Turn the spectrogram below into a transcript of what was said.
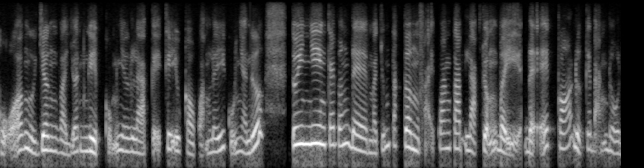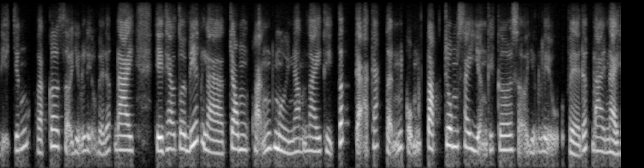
của người dân và doanh nghiệp cũng như là cái cái yêu cầu quản lý của nhà nước. Tuy nhiên, cái vấn đề mà chúng ta cần phải quan tâm là chuẩn bị để có được cái bản đồ địa chứng và cơ sở dữ liệu về đất đai. Thì theo tôi biết là trong khoảng 10 năm nay thì tất cả các tỉnh cũng tập trung xây dựng cái cơ sở dữ liệu về đất đai này.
